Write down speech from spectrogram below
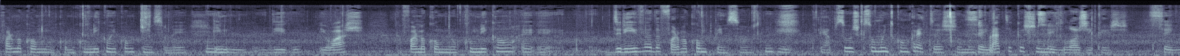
forma como, como comunicam e como pensam, né? E digo, eu acho que a forma como comunicam é- é- deriva da forma como pensam. Uhum. E há pessoas que são muito concretas, são muito Sim. práticas, são Sim. muito lógicas. Sim.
